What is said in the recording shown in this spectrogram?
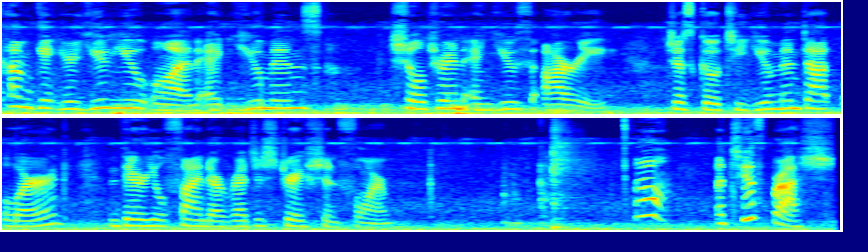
come get your UU on at UUMAN's, Children, and Youth RE. Just go to uuman.org. There you'll find our registration form. Oh, a toothbrush.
